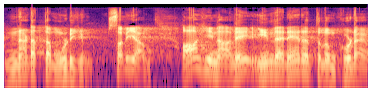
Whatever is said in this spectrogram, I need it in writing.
நடத்த முடியும். சரியா? ஆகினாலே இந்த நேரத்திலும் கூட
